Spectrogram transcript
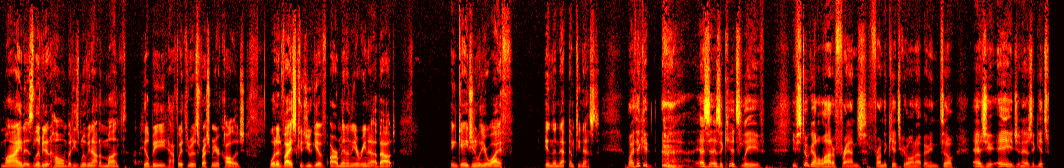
Mine is living at home, but he's moving out in a month. He'll be halfway through his freshman year of college. What advice could you give our men in the arena about engaging with your wife in the ne- empty nest? Well, I think it, as as the kids leave, you've still got a lot of friends from the kids growing up. I mean, so as you age and as it gets,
